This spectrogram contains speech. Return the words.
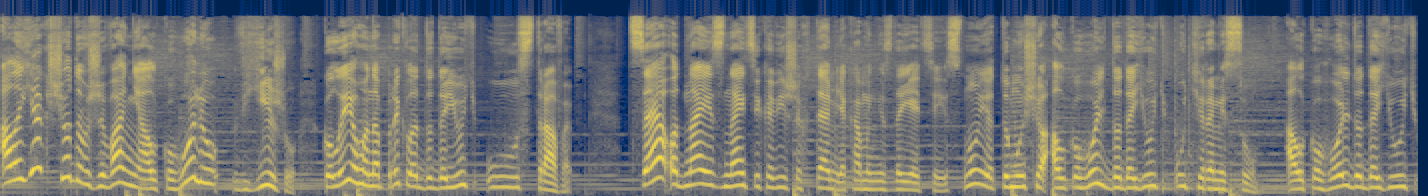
Але як щодо вживання алкоголю в їжу, коли його, наприклад, додають у страви? Це одна із найцікавіших тем, яка мені здається існує, тому що алкоголь додають у тірамісу, алкоголь додають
